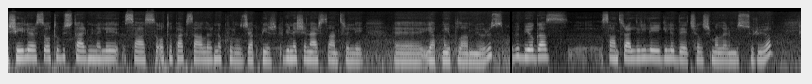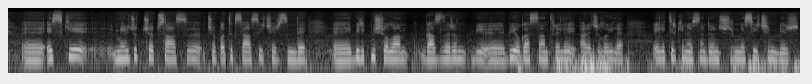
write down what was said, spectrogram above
Şehirler arası otobüs terminali sahası, otopark sahalarına kurulacak bir güneş enerji santrali yapmayı planlıyoruz. Biyogaz santralleriyle ilgili de çalışmalarımız sürüyor. E, Eski mevcut çöp sahası, çöp atık sahası içerisinde e, birikmiş olan gazların e, biyogaz santrali aracılığıyla elektrik enerjisine dönüştürülmesi için bir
